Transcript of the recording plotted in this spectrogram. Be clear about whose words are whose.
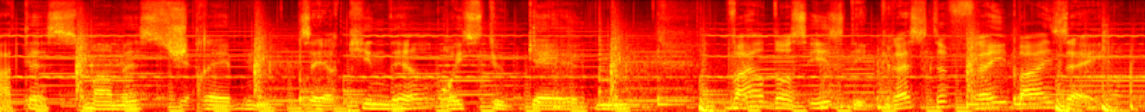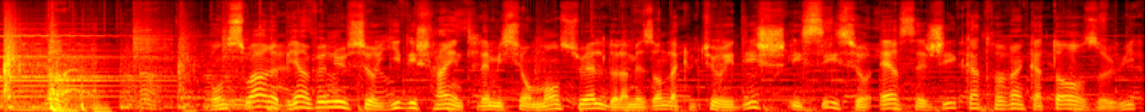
Speaker 1: Tates, Mames streben, sehr Kinder euch zu geben, weil das ist die größte Freude bei sie.
Speaker 2: Bonsoir et bienvenue sur Yiddish Heint, l'émission mensuelle de la Maison de la Culture Yiddish, ici sur RCJ 94.8.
